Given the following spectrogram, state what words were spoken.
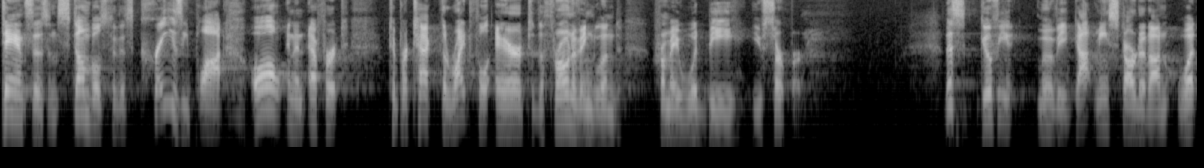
dances and stumbles through this crazy plot, all in an effort to protect the rightful heir to the throne of England from a would be usurper. This goofy movie got me started on what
